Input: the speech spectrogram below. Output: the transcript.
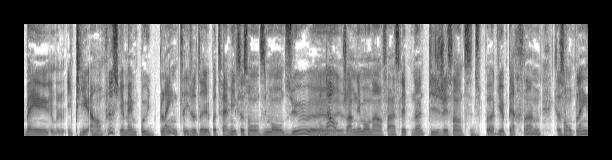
ben, et puis en plus, il y a même pas eu de plainte. Tu sais, je veux dire, il y a pas de famille qui se sont dit, mon Dieu, euh, j'ai amené mon enfant à Slipknot, puis j'ai senti du pot. Il y a personne qui se sont plaints.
